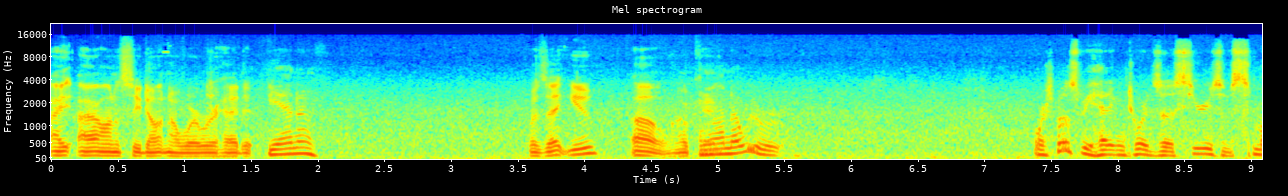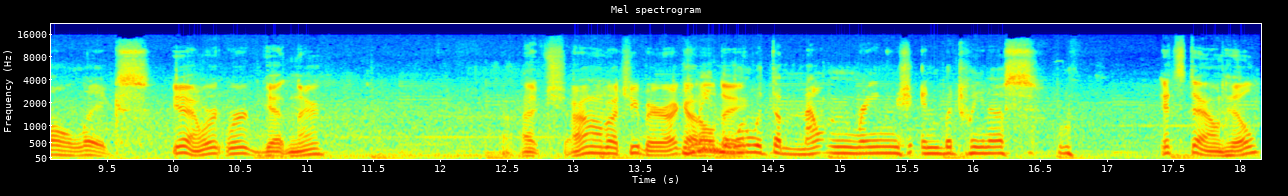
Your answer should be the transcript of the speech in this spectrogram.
I, I honestly don't know where we're headed. Yeah, no. Was that you? Oh, okay. Well, I know we were. We're supposed to be heading towards a series of small lakes. Yeah, we're, we're getting there. I, I don't know about you, Bear. I You got mean all the one with the mountain range in between us? It's downhill.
